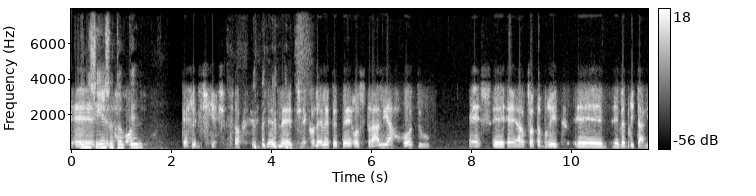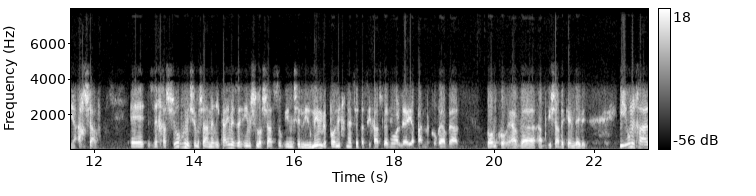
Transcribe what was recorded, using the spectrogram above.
למי שיש אותו, כן. כן, למי שיש אותו, שכוללת את אה, אוסטרליה, הודו, אה, אה, ארצות הברית ובריטניה. עכשיו, זה חשוב משום שהאמריקאים מזהים שלושה סוגים של איומים, ופה נכנסת השיחה שלנו על יפן וקוריאה דרום קוריאה והפגישה בקן דיוויד. איום אחד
